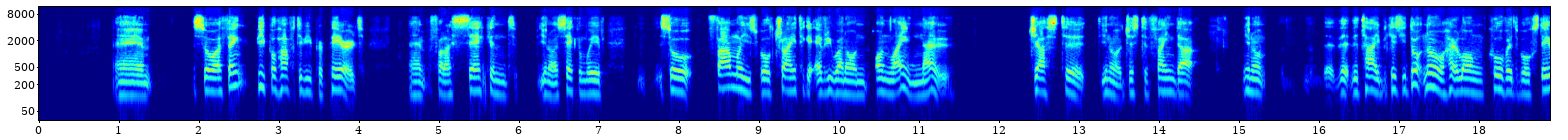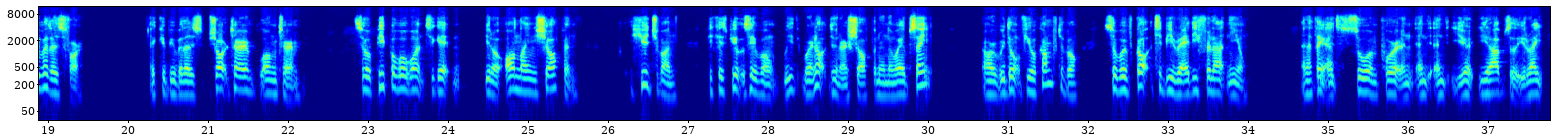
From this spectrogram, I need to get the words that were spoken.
Um, so I think people have to be prepared um, for a second, you know, a second wave. So families will try to get everyone on online now, just to, you know, just to find that, you know, the, the tie because you don't know how long COVID will stay with us for. It could be with us short term, long term. So people will want to get, you know, online shopping, huge one, because people say, well, we, we're not doing our shopping on the website or we don't feel comfortable. So we've got to be ready for that, Neil. And I think Yeah. it's so important. And, and you're, you're absolutely right.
